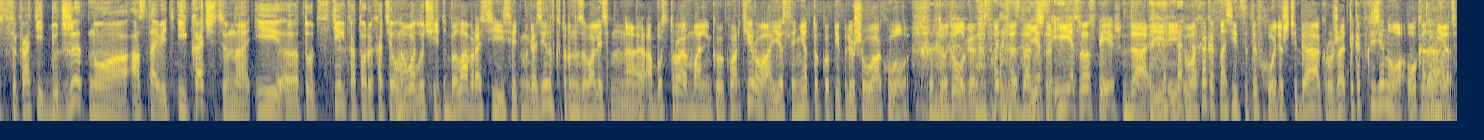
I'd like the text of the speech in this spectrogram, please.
сократить бюджет, но оставить и качественно, и э, тот стиль, который хотел Ну он вот получить. была в России сеть магазинов, которые назывались а, «Обустроим маленькую квартиру, а если нет, то купи плюшевую акулу». Да, Долгое название достаточно. И если успеешь. Да, и, вот как относиться? Ты входишь, тебя окружают... Ты как в казино, окон нет.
